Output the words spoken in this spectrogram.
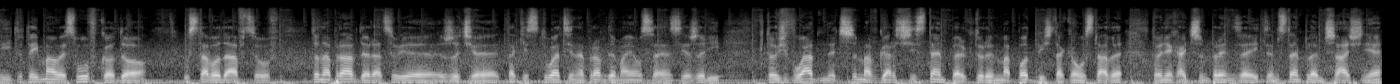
I tutaj małe słówko do ustawodawców, to naprawdę ratuje życie. Takie sytuacje naprawdę mają sens. Jeżeli ktoś władny trzyma w garści stempel, którym ma podbić taką ustawę, to niechaj czym prędzej tym stemplem trzaśnie.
